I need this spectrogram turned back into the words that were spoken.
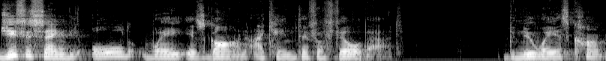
Jesus saying, The old way is gone. I came to fulfill that. The new way has come.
